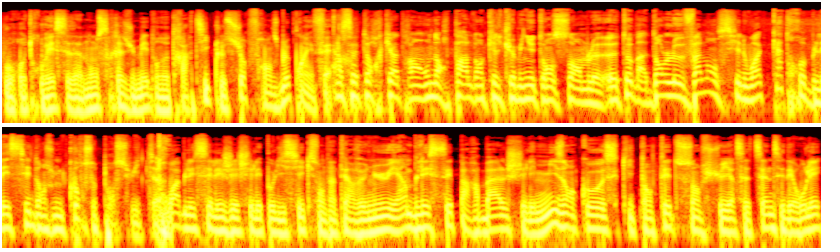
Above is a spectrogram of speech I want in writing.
Vous retrouvez ces annonces résumées dans notre article sur francebleu.fr. À 7h04, hein, on en reparle dans quelques minutes ensemble. Euh, Thomas, dans le Valenciennois, quatre blessés dans une course-poursuite. Trois blessés légers chez les policiers qui sont intervenus et un blessé par balle chez les mises en cause qui tentaient de s'enfuir. Cette scène s'est déroulée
